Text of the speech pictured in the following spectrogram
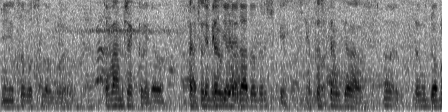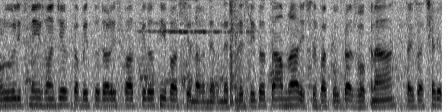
že něco oslovují. To vám řekli. Jo. A tak co ještě jste udělal? dát do držky. A co jste udělal? No, dom- domluvili jsme jí s manželkou, aby to dali zpátky do té basy. No, ne- nesli si to tam, no, když jsem pak koukal z okna, tak začali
